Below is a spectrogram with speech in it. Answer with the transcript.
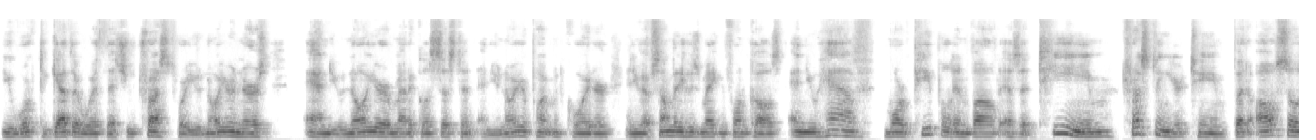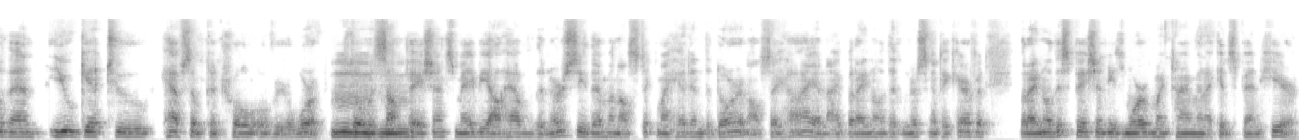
you work together with that you trust where you know your nurse and you know your medical assistant and you know your appointment coordinator and you have somebody who's making phone calls and you have more people involved as a team trusting your team but also then you get to have some control over your work so with some Mhm. patients maybe i'll have the nurse see them and i'll stick my head in the door and i'll say hi and i but i know that the nurse is going to take care of it but i know this patient needs more of my time and i can spend here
